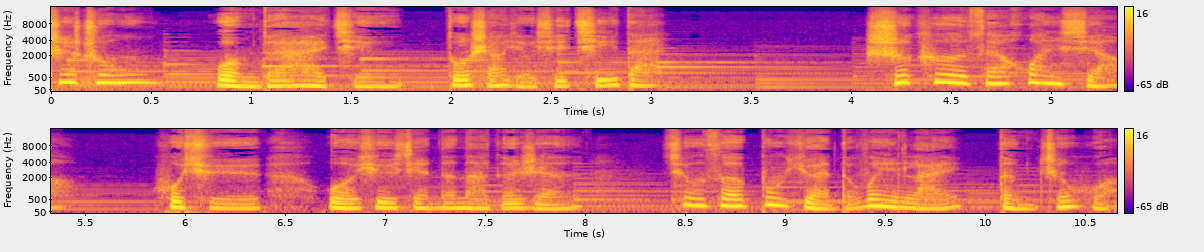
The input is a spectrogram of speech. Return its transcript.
之中，我们对爱情多少有些期待，时刻在幻想，或许我遇见的那个人就在不远的未来等着我，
